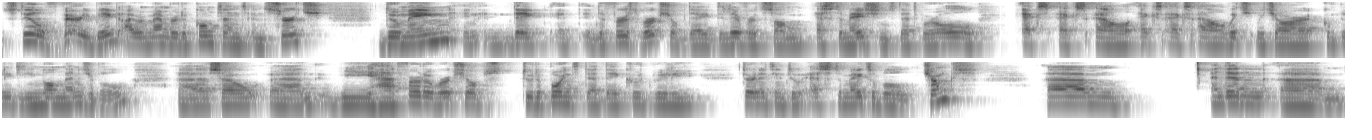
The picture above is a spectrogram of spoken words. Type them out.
still very big. I remember the content and search domain in, in they in the first workshop they delivered some estimations that were all XXL, XXL, which which are completely non-manageable. Uh, so um, we had further workshops to the point that they could really turn it into estimatable chunks. Um, and then, um,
